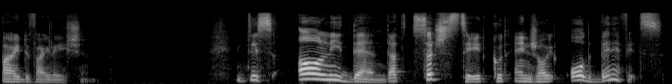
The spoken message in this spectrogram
by the violation. It is only then that such state could enjoy all the benefits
